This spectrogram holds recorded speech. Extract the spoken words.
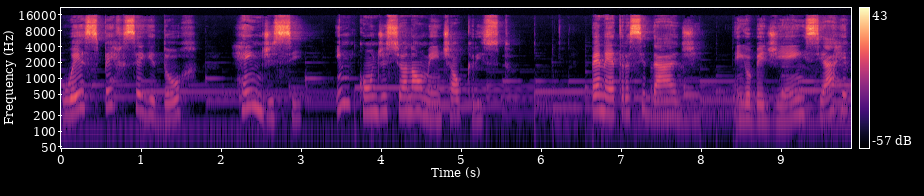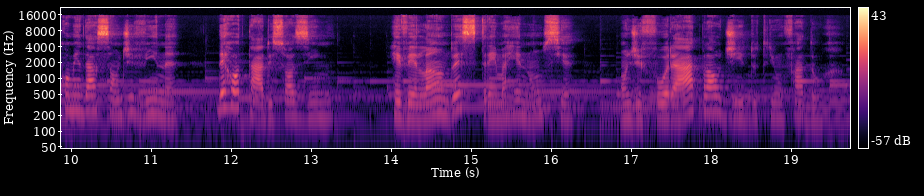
o ex-perseguidor rende-se incondicionalmente ao Cristo. Penetra a cidade, em obediência à recomendação divina, derrotado e sozinho, revelando extrema renúncia, onde fora aplaudido triunfador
